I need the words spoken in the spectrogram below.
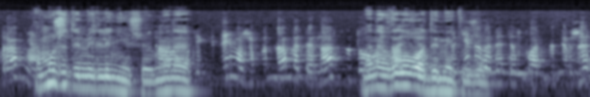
травня, А можете медленніше? Мене, день може потрапити на судову мене стадію. голова димить Тоді доведеться сплатити вже.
